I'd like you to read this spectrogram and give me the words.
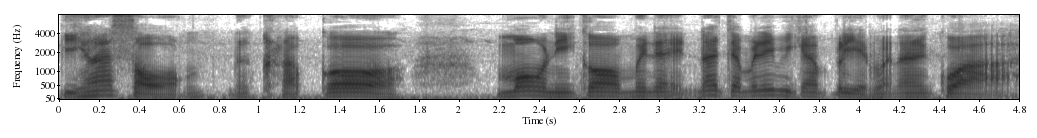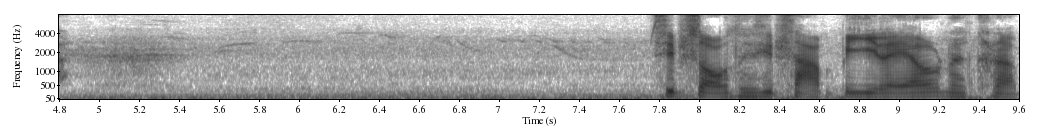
ปี 52 นะครับ ก็หม้อนี้ก็ไม่ได้น่าจะไม่ได้มีการเปลี่ยนมานานกว่า 12ถึง13 ปีแล้วนะครับ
